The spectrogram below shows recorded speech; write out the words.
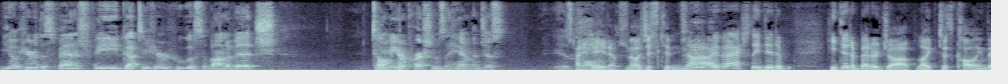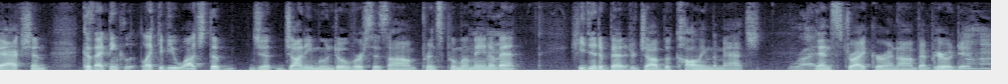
you know, hear the Spanish feed, got to hear Hugo Savinovich, tell me your impressions of him and just. I hate him. No, just kidding. No, I actually did a he did a better job, like just calling the action. Because I think like if you watch the J- Johnny Mundo versus um, Prince Puma main Mm-hmm. event, he did a better job of calling the match Right. than Striker and um, Vampiro did. Mm-hmm.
